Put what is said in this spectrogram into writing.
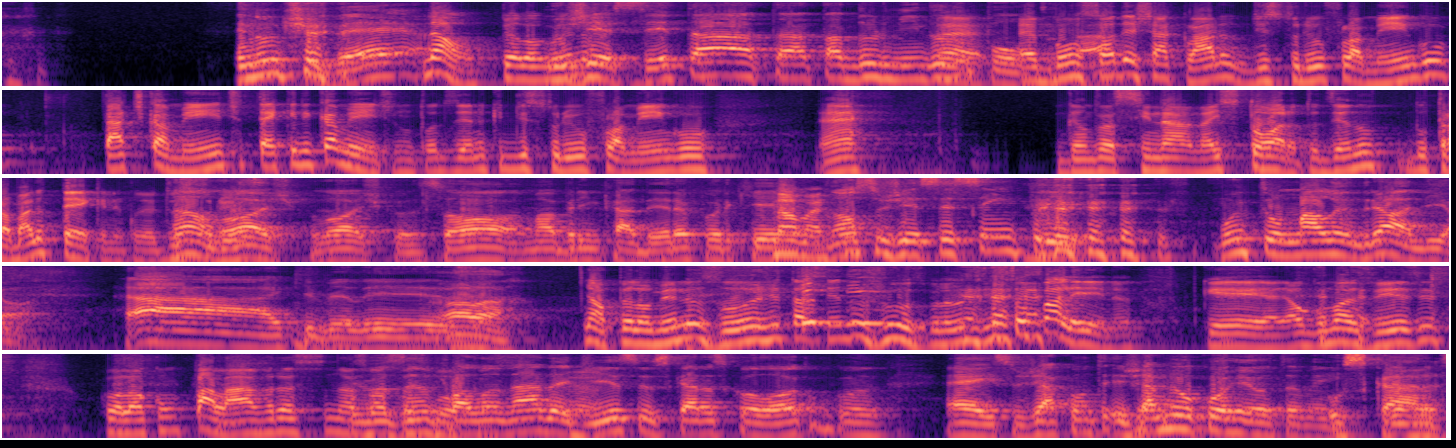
Se não tiver, não, pelo o menos... GC tá, tá, tá dormindo é, no ponto. É bom tá? só deixar claro, destruir o Flamengo taticamente, tecnicamente. Não estou dizendo que destruiu o Flamengo, né? Digamos assim, na, na história. Estou dizendo do trabalho técnico, né? Não, lógico, lógico. Só uma brincadeira, porque não, mas... nosso GC sempre muito malandrão ali, ó. Ah, que beleza. Olha lá. Não, pelo menos hoje está sendo justo. Pelo menos isso eu falei, né? Porque algumas vezes colocam palavras nas nossas Você não bocas. falou nada é. disso e os caras colocam. Com... É, isso já, aconte... já me ocorreu também. Os caras.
